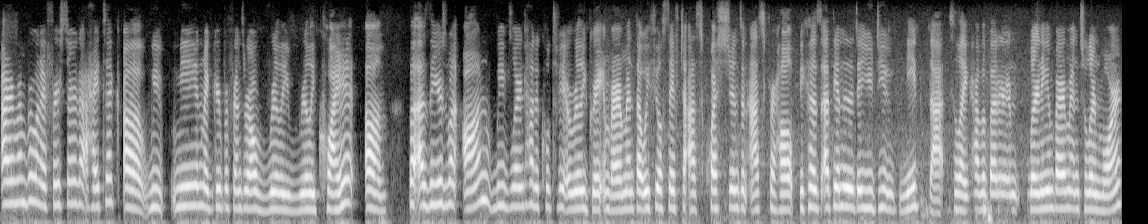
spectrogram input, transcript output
I remember when I first started at High Tech, uh, we, me and my group of friends were all really, really quiet. Um, but as the years went on, we've learned how to cultivate a really great environment that we feel safe to ask questions and ask for help because at the end of the day, you do need that to like have a better learning environment and to learn more.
